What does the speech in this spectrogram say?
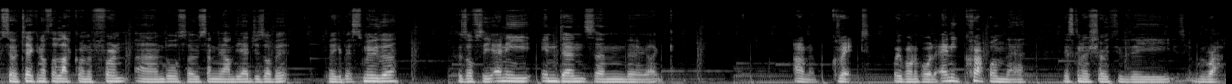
So, taking off the lacquer on the front and also sanding down the edges of it to make it a bit smoother. Because obviously, any indents and uh, like, I don't know, grit, whatever you want to call it, any crap on there, it's going to show through the wrap.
